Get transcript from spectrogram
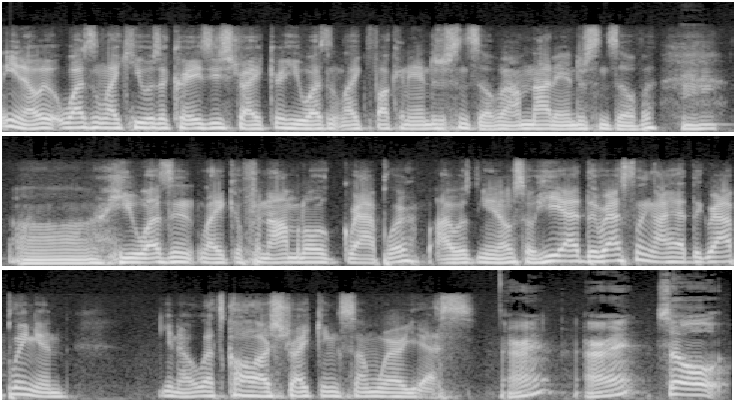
you know, it wasn't like he was a crazy striker. He wasn't like fucking Anderson Silva. I'm not Anderson Silva. Mm-hmm. Uh, he wasn't like a phenomenal grappler. I was, you know, so he had the wrestling, I had the grappling, and you know, let's call our striking somewhere. Yes. All right, all right. So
